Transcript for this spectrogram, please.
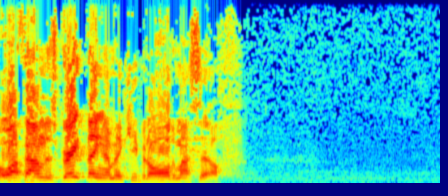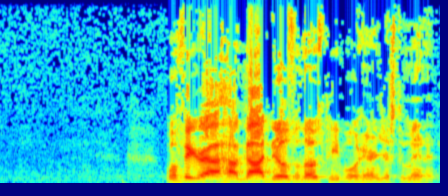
Oh, I found this great thing. I'm going to keep it all to myself. We'll figure out how God deals with those people here in just a minute.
